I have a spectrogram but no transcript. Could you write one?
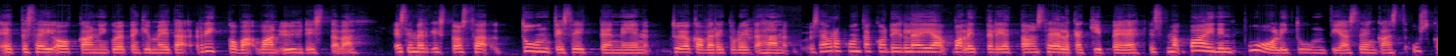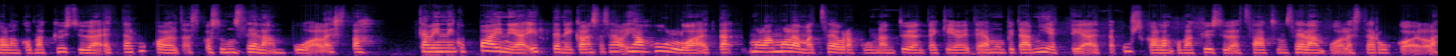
että se ei olekaan niin kuin jotenkin meitä rikkova, vaan yhdistävä. Esimerkiksi tuossa tunti sitten niin työkaveri tuli tähän seurakuntakodille ja valitteli, että on selkä kipeä. Ja sitten mä painin puoli tuntia sen kanssa, että uskallanko mä kysyä, että rukoiltaisiko sun selän puolesta kävin niin kuin painia itteni kanssa. Se on ihan hullua, että mulla on molemmat seurakunnan työntekijöitä ja mun pitää miettiä, että uskallanko mä kysyä, että saako sun selän puolesta rukoilla.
